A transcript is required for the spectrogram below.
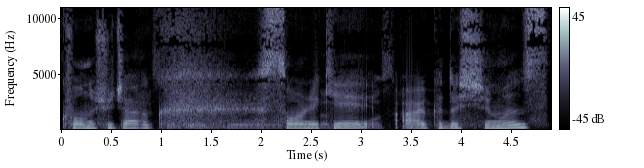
Konuşacak sonraki arkadaşımız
